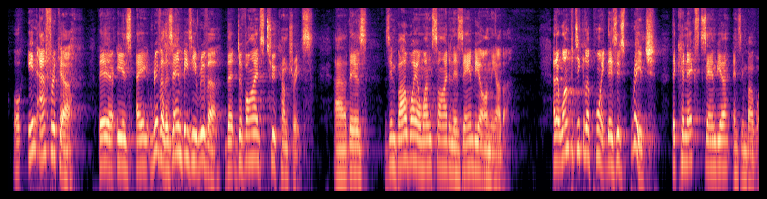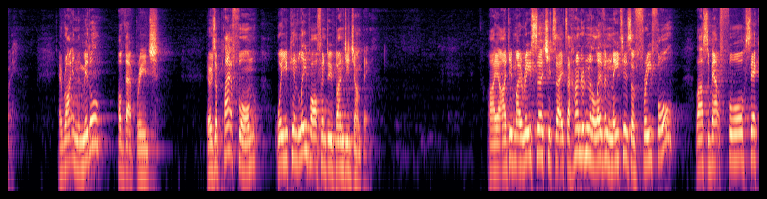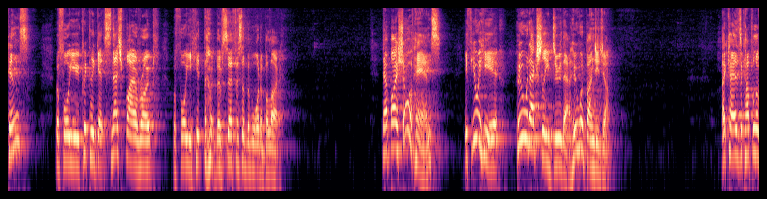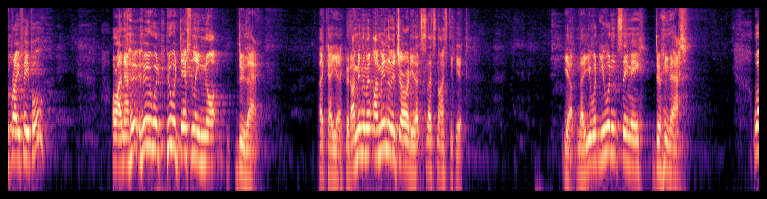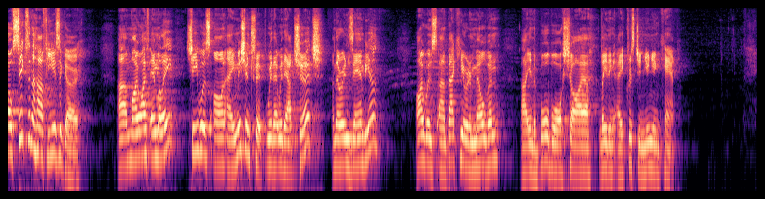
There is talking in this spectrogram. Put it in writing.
Well, in Africa, there is a river, the Zambezi River, that divides two countries. Uh, there's Zimbabwe on one side and there's Zambia on the other. And at one particular point, there's this bridge that connects Zambia and Zimbabwe. And right in the middle of that bridge, there is a platform where you can leap off and do bungee jumping. I, I did my research. It's, a, it's 111 meters of free fall, lasts about four seconds before you quickly get snatched by a rope before you hit the, the surface of the water below. Now, by show of hands, if you were here, who would actually do that? Who would bungee jump? Okay, there's a couple of brave people. All right, now who, who, would, who would definitely not do that? Okay, yeah, good. I'm in the, I'm in the majority. That's, that's nice to hear. Yeah, no, you, would, you wouldn't see me doing that. Well, six and a half years ago, uh, my wife Emily, she was on a mission trip with, with our church, and they were in Zambia. I was uh, back here in Melbourne uh, in the Baw Shire leading a Christian Union camp.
